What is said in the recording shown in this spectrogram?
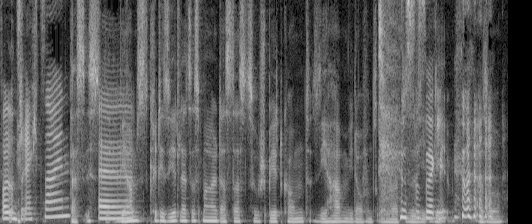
soll uns recht sein. Das ist, Äh, wir haben es kritisiert letztes Mal, dass das zu spät kommt. Sie haben wieder auf uns gehört. Das Sie- ist wirklich- die- Also,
